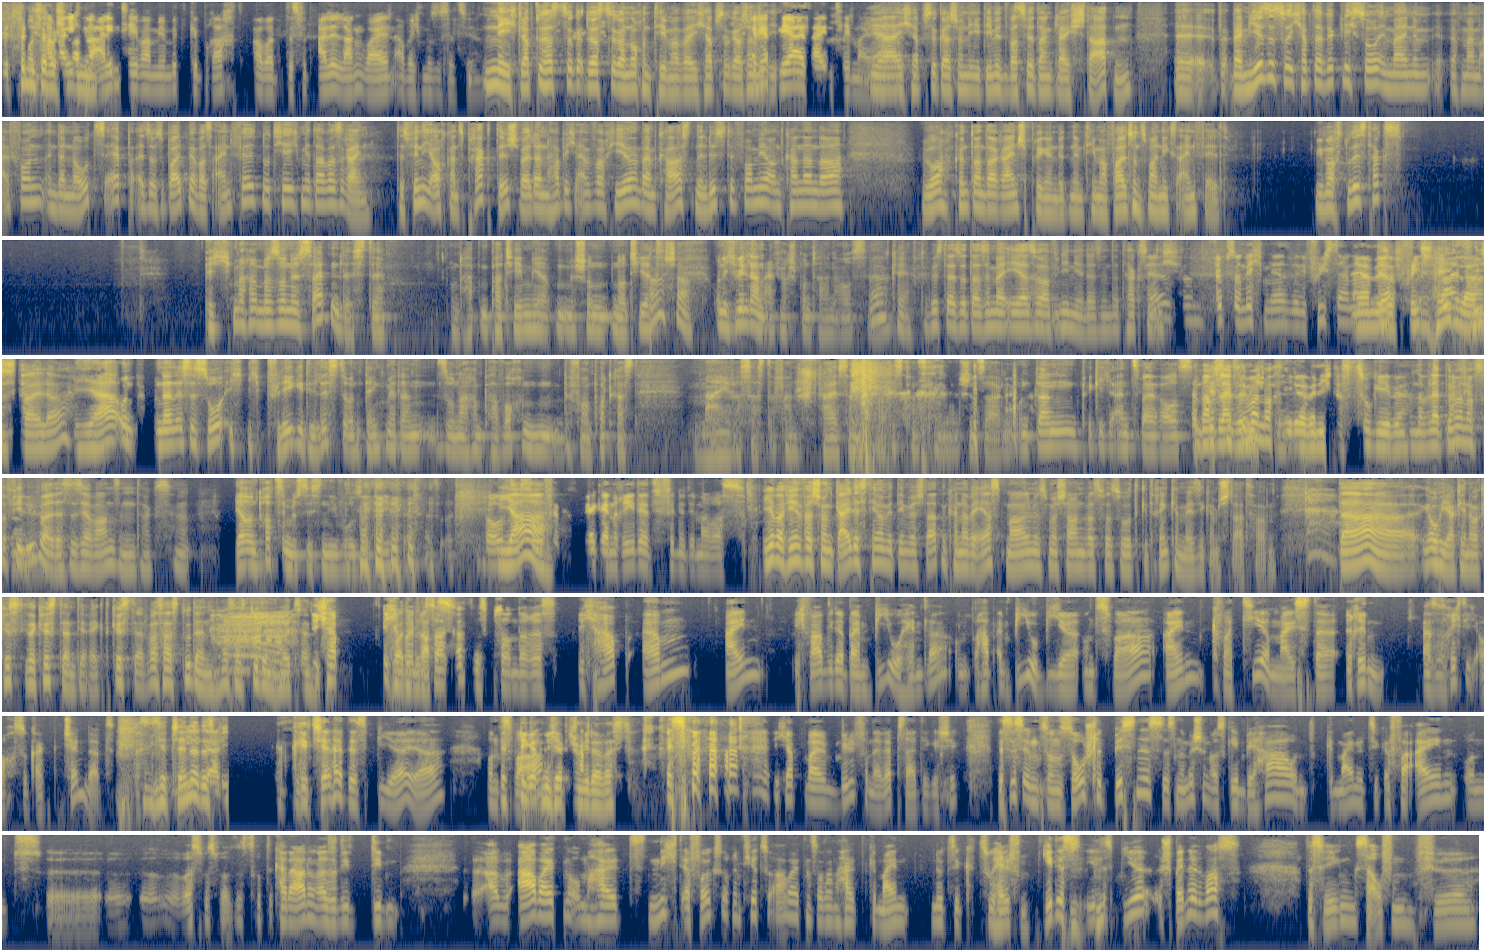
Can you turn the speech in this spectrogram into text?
jetzt finde ich es aber habe eigentlich nur spannend. ein Thema mir mitgebracht, aber das wird alle langweilen, aber ich muss es erzählen. Nee, ich glaube, du hast sogar, du hast sogar noch ein Thema, weil ich habe sogar schon, ich eine, habe mehr als ein Thema. Ja, ja, ich habe sogar schon eine Idee, mit was wir dann gleich starten. Äh, bei bei mir ist es so, ich habe da wirklich so in meinem, auf meinem iPhone in der Notes-App, also sobald mir was einfällt, notiere ich mir da was rein. Das finde ich auch ganz praktisch, weil dann habe ich einfach hier beim Cast eine Liste vor mir und kann dann da, ja, könnte dann da reinspringen mit einem Thema, falls uns mal nichts einfällt. Wie machst du das, Tax? Ich mache immer so eine Seitenliste und habe ein paar Themen hier schon notiert. Ah, schau. Und ich will dann einfach spontan aus. Ah, okay. Du bist also, da sind wir eher so auf Linie, da sind der Tax und Ja, ich. Fips und nicht mehr so die Freestyler. Ja, Ja, so Freestyler. Hey, Freestyler. Ja, und, und dann ist es so, ich, ich pflege die Liste und denke mir dann so nach ein paar Wochen bevor ein Podcast, Mai, was hast du für einen Scheiß an der Das kannst du den Menschen sagen. Und dann pick ich ein, zwei raus. Und dann bleibt immer noch, wieder, wenn ich das zugebe. und dann bleibt immer noch so viel über. Das ist ja Wahnsinn, Tax. Ja. Ja, und trotzdem ist das Niveau so tief. Also, Ja. so, wer gern redet, findet immer was. Ich habe auf jeden Fall schon ein geiles Thema, mit dem wir starten können, aber erstmal müssen wir schauen, was wir so getränkemäßig am Start haben. Da, oh ja, genau, Christ, der Christian direkt. Christian, was hast du denn? Was hast du denn heute? Ich habe ich hab etwas Latz. ganz Besonderes. Ich habe ähm, ein, ich war wieder beim Biohändler und habe ein Bio-Bier und zwar ein Quartiermeisterin. Also richtig auch sogar gegendert. Das ist Gegendertes Bier, ja. Und Das zwar, mich jetzt schon wieder, was? es, ich habe mal ein Bild von der Webseite geschickt. Das ist irgend so ein Social Business, das ist eine Mischung aus GmbH und gemeinnütziger Verein und äh, äh, was, was war das dritte? Keine Ahnung. Also die, die äh, arbeiten, um halt nicht erfolgsorientiert zu arbeiten, sondern halt gemeinnützig zu helfen. Jedes, Mhm. jedes Bier spendet was. Deswegen saufen für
